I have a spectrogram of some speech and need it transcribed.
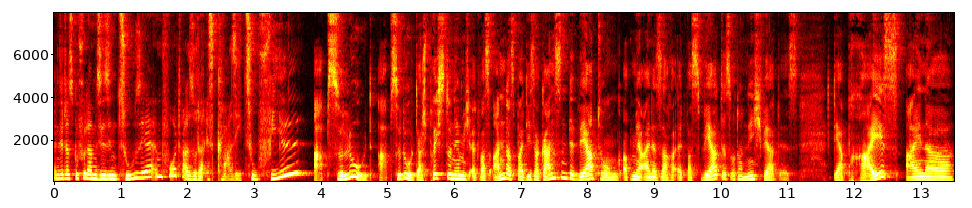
Wenn Sie das Gefühl haben, Sie sind zu sehr im Vorteil, also da ist quasi zu viel? Absolut, absolut. Da sprichst du nämlich etwas an, dass bei dieser ganzen Bewertung, ob mir eine Sache etwas wert ist oder nicht wert ist, der Preis eine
